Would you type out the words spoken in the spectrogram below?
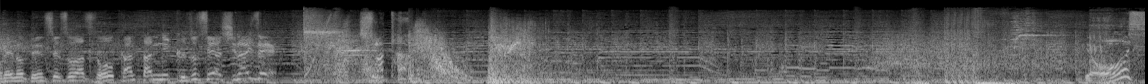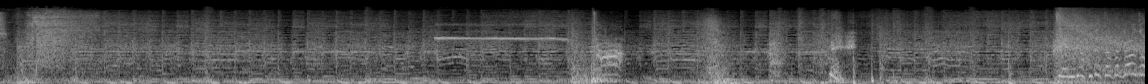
俺の伝説はそう簡単に崩せやしないぜ。しまった。よし。全力で戦うぞ。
